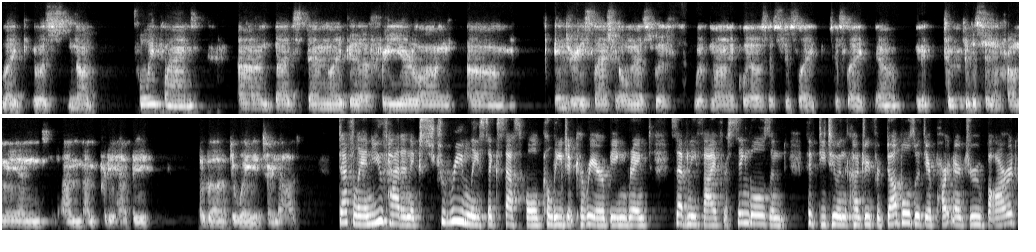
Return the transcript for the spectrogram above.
like it was not fully planned, um, but then like a three year long um, injury slash illness with with mononucleosis just like just like you know took the decision from me, and I'm I'm pretty happy about the way it turned out. Definitely. And you've had an extremely successful collegiate career, being ranked 75 for singles and 52 in the country for doubles with your partner, Drew Bard.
